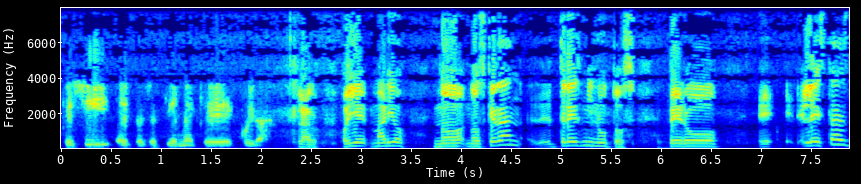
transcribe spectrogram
que sí este, se tiene que cuidar. Claro. Oye, Mario, no, nos quedan eh, tres minutos, pero eh, estas,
